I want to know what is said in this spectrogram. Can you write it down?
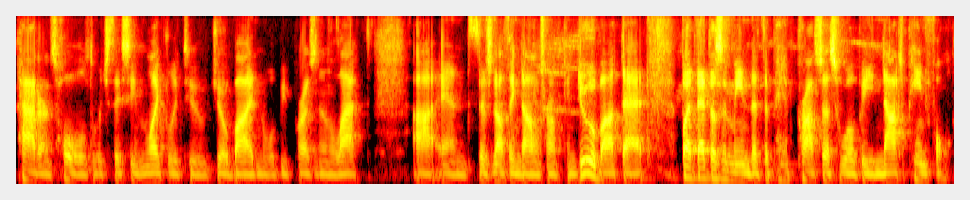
patterns hold, which they seem likely to, Joe Biden will be president elect. Uh, and there's nothing Donald Trump can do about that. But that doesn't mean that the process will be not painful.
